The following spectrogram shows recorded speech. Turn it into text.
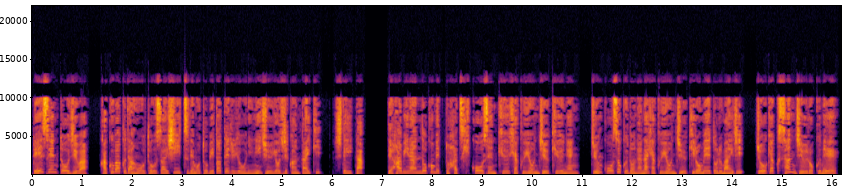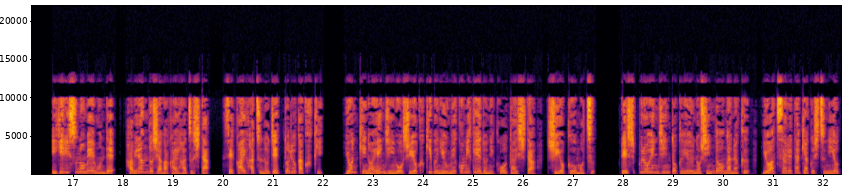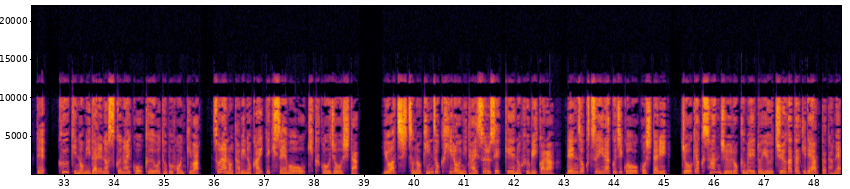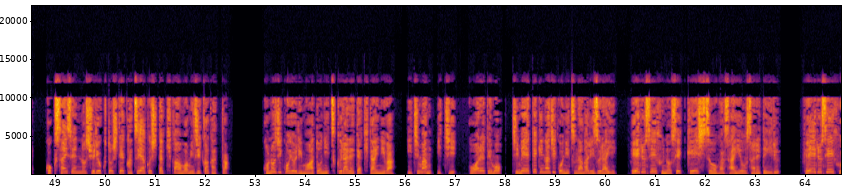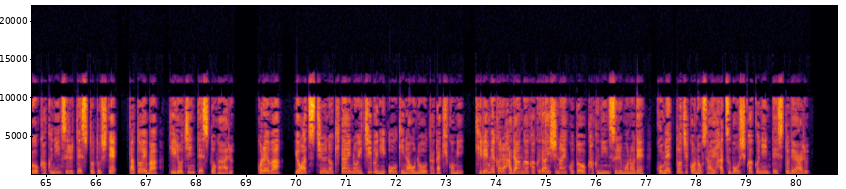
冷戦当時は核爆弾を搭載シーツでも飛び立てるように24時間待機していた。デハビランドコメット初飛行1949年、巡航速度 740km 毎時、乗客36名。イギリスの名門で、ハビランド社が開発した世界初のジェット旅客機。4機のエンジンを主翼機部に埋め込み軽度に交代した主翼を持つ。レシプロエンジン特有の振動がなく、余圧された客室によって空気の乱れの少ない航空を飛ぶ本機は空の旅の快適性を大きく向上した。余圧室の金属疲労に対する設計の不備から連続墜落事故を起こしたり、乗客36名という中型機であったため、国際線の主力として活躍した期間は短かった。この事故よりも後に作られた機体には、1万1、壊れても致命的な事故につながりづらい、フェールセーフの設計思想が採用されている。フェールセーフを確認するテストとして、例えば、ギロチンテストがある。これは、余圧中の機体の一部に大きな斧を叩き込み、切れ目から破断が拡大しないことを確認するもので、コメット事故の再発防止確認テストである。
